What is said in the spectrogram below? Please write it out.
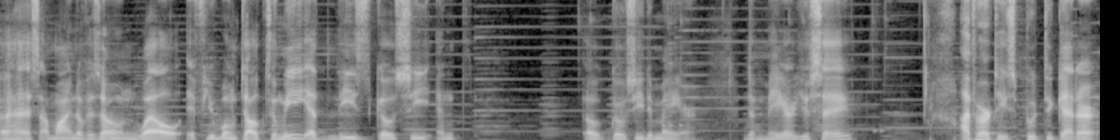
has a mind of his own. Well, if you won't talk to me, at least go see and... Oh, go see the mayor. The mayor, you say? I've heard he's put together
